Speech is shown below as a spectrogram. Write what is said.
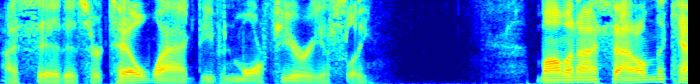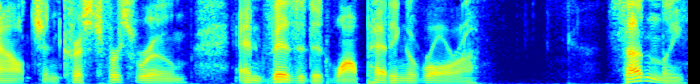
I said as her tail wagged even more furiously. Mom and I sat on the couch in Christopher's room and visited while petting Aurora. Suddenly,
